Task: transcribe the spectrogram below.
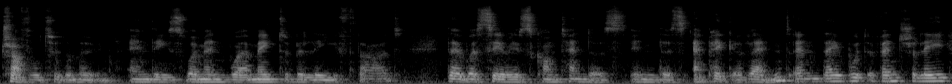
travel to the moon. And these women were made to believe that there were serious contenders in this epic event and they would eventually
